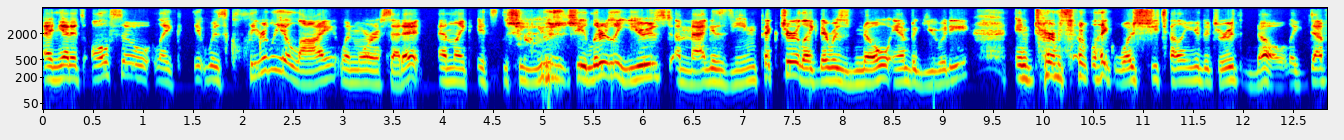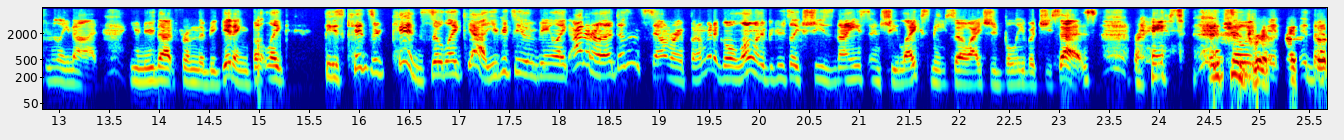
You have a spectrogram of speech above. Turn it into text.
and yet it's also like it was clearly a lie when Maura said it, and like it's she used she literally used a magazine picture, like there was no ambiguity in terms of like was she telling you the truth? No, like definitely not. You knew that from the beginning, but like these kids are kids. So like, yeah, you could see them being like, I don't know, that doesn't sound right, but I'm gonna go along with it because like she's nice and she likes me, so I should believe what she says, right? And she's so rich. It, that's, it, the,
